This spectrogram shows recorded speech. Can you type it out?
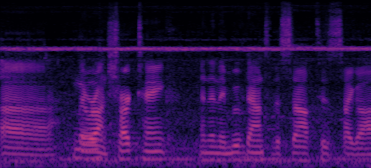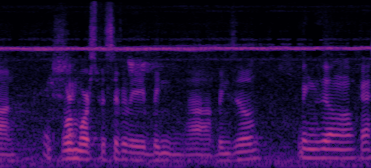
uh, they were on Shark Tank, and then they moved down to the south to Saigon. Or more specifically, Bing uh, Bing Bing Zilong, okay.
